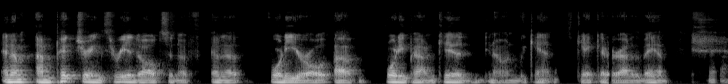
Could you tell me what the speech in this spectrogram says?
And I'm I'm picturing three adults and a and a forty year old, uh, forty pound kid, you know, and we can't can't get her out of the van. Yeah.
